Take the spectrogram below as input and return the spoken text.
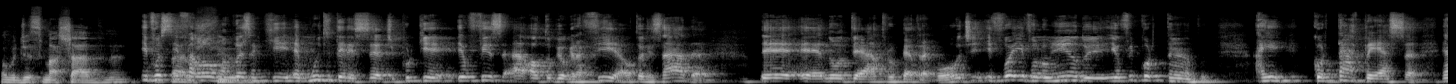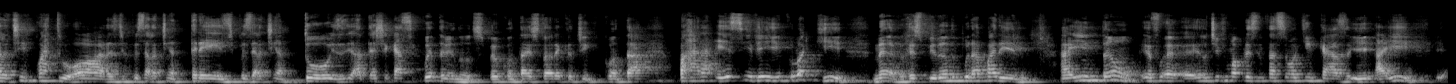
Como disse Machado, né? E você Juntar falou uma coisa que é muito interessante, porque eu fiz a autobiografia autorizada é, é, no Teatro Petra Gold e foi evoluindo e eu fui cortando. Aí, cortar a peça, ela tinha quatro horas, depois ela tinha três, depois ela tinha dois, até chegar a 50 minutos para eu contar a história que eu tinha que contar para esse veículo aqui, né? respirando por aparelho. Aí, então, eu, eu tive uma apresentação aqui em casa, e aí,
